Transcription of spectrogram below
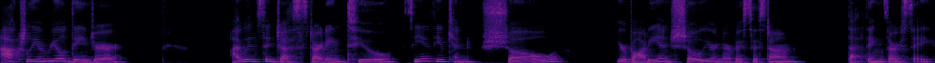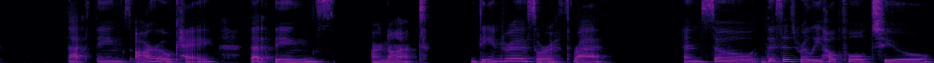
actually a real danger, I would suggest starting to see if you can show your body and show your nervous system that things are safe, that things are okay, that things are not dangerous or a threat. And so this is really helpful to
